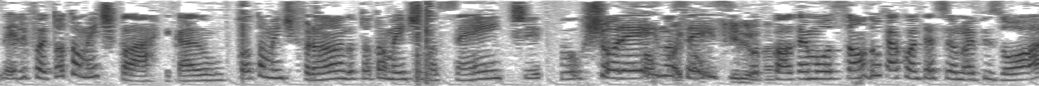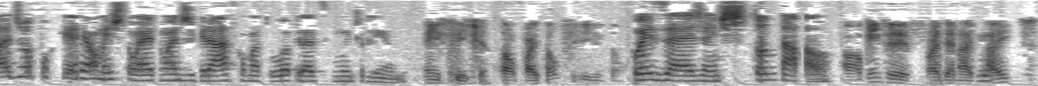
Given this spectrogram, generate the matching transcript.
Ele foi totalmente Clark, cara. Totalmente frango, totalmente inocente. Eu chorei, Ó, não tá sei um se filho, foi né? por causa da emoção do que aconteceu no episódio ou porque realmente não é uma desgraça como a tua, apesar de ser muito lindo. Em Cíntia. Tal pai, tal filho, então. Pois é, gente, total. Alguém vê Friday Night Lights?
